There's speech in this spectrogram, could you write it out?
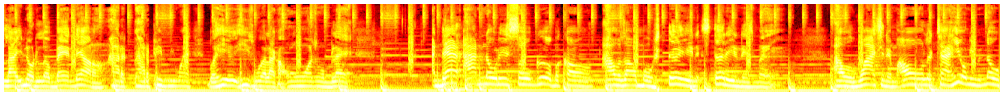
like you know the little bandana. How the how the people wearing, but he he's wear like an orange and black. That I know this so good because I was almost studying studying this man. I was watching him all the time. He don't even know.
